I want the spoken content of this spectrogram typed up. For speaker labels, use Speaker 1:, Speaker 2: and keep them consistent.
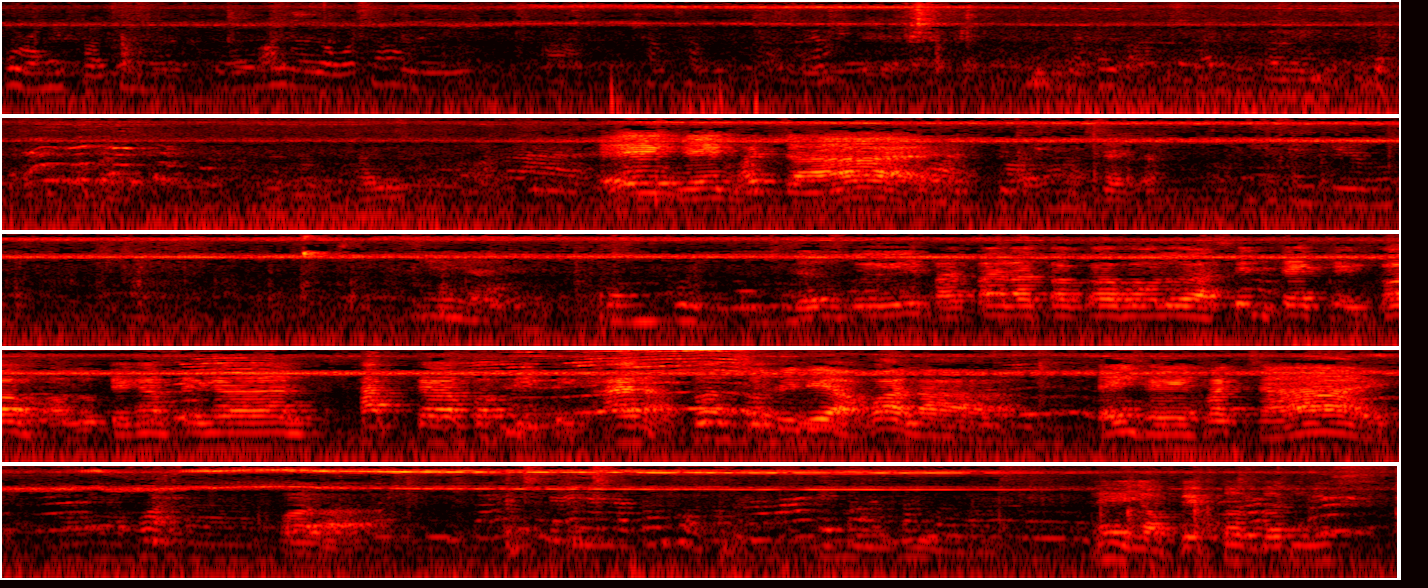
Speaker 1: 不容易传上来。
Speaker 2: 我有有我上午上上午。
Speaker 3: Hẹn hẹn hết trời. Đừng quý bà bà là có cơ vong xin trách kể con ở lục tình âm tình ơn Hắc cơ phong đi tỉnh ai là phương xuân đi đi ở hoa phát trái là นี่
